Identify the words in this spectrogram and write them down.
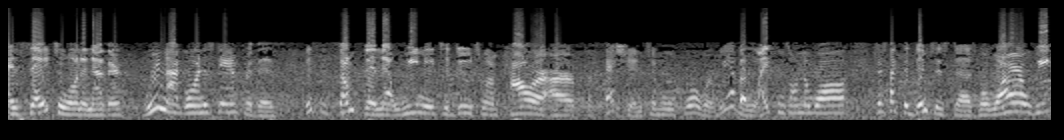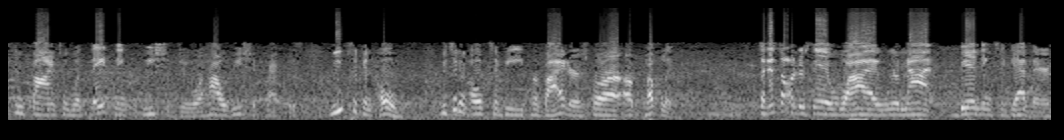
and say to one another, we're not going to stand for this. This is something that we need to do to empower our profession to move forward. We have a license on the wall, just like the dentist does. Well, why are we confined to what they think we should do or how we should practice? We took an oath. We took an oath to be providers for our, our public. So just don't understand why we're not banding together.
